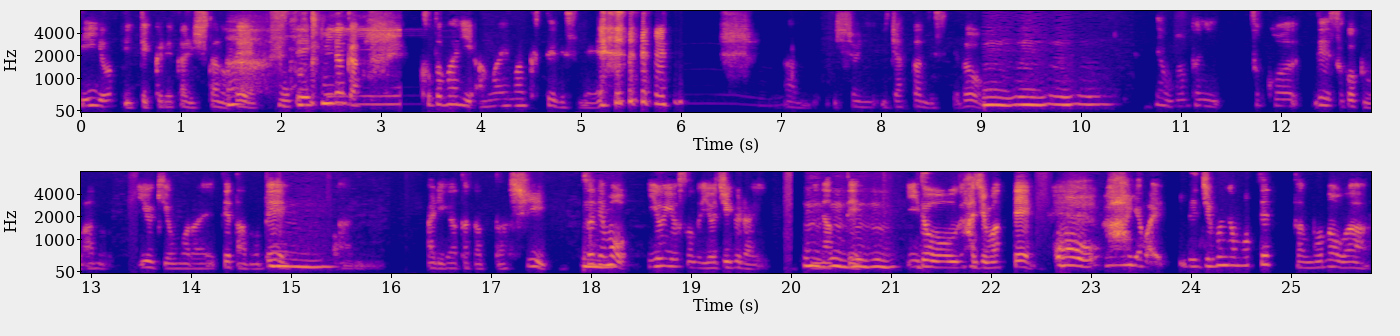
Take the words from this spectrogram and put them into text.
いいよって言ってくれたりしたので、あもう本当になんか言葉に甘えまくってですね、あの一緒にいちゃったんですけど、うんうんうんうん。でも本当にそこですごくあの勇気をもらえてたので、うん。あのありがたかったし、それでもういよいよその4時ぐらいうんなって移動が始まって、おううわあ、やばい。で、自分が持ってったものは、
